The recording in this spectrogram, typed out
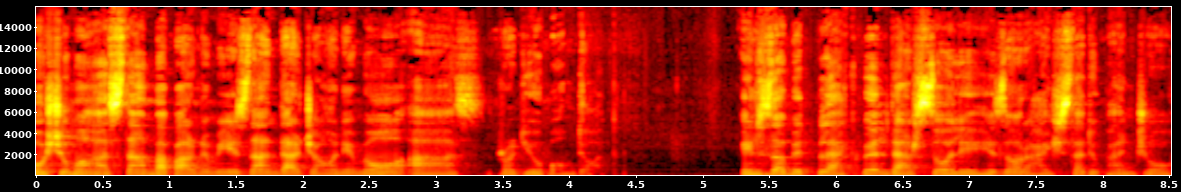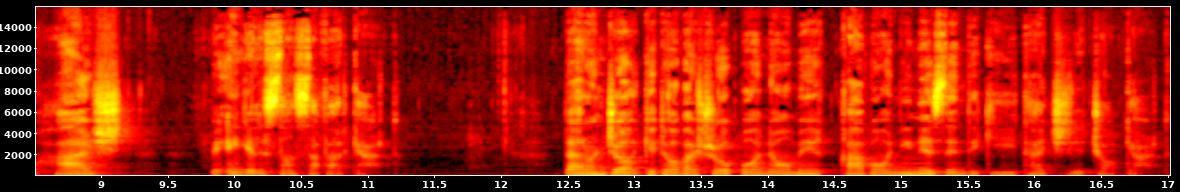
با شما هستم و برنامه زن در جهان ما از رادیو بامداد. الیزابت بلکویل در سال 1858 به انگلستان سفر کرد. در آنجا کتابش را با نام قوانین زندگی تجدید چاپ کرد.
